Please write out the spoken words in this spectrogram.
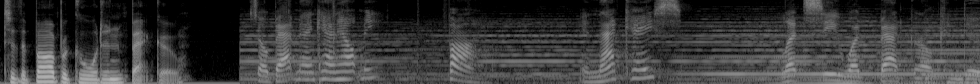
to the Barbara Gordon Batgirl. So Batman can't help me? Fine. In that case, let's see what Batgirl can do.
